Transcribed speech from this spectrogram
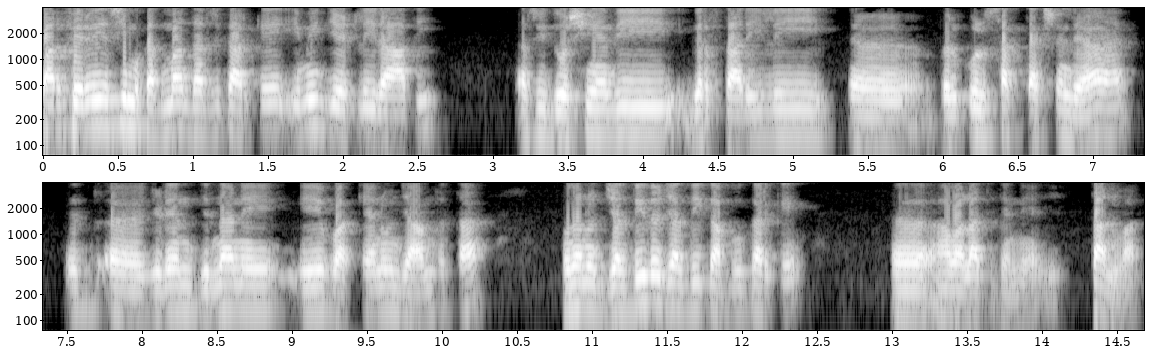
ਪਰ ਫਿਰ ਵੀ ਅਸੀਂ ਮੁਕੱਦਮਾ ਦਰਜ ਕਰਕੇ ਇਮੀਡੀਏਟਲੀ ਰਾਤ ਹੀ ਅਸੀਂ ਦੋਸ਼ੀਆਂ ਦੀ ਗ੍ਰਿਫਤਾਰੀ ਲਈ ਬਿਲਕੁਲ ਸਖਤ ਐਕਸ਼ਨ ਲਿਆ ਹੈ। ਜਿਹੜੇ ਜਿਨ੍ਹਾਂ ਨੇ ਇਹ ਵਾਕਿਆ ਨੂੰ ਅੰਜਾਮ ਦਿੱਤਾ, ਉਹਨਾਂ ਨੂੰ ਜਲਦੀ ਤੋਂ ਜਲਦੀ ਕਾਬੂ ਕਰਕੇ ਹਵਾਲਾ 'ਚ ਦਿੰਦੇ ਆ ਜੀ। ਧੰਨਵਾਦ।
